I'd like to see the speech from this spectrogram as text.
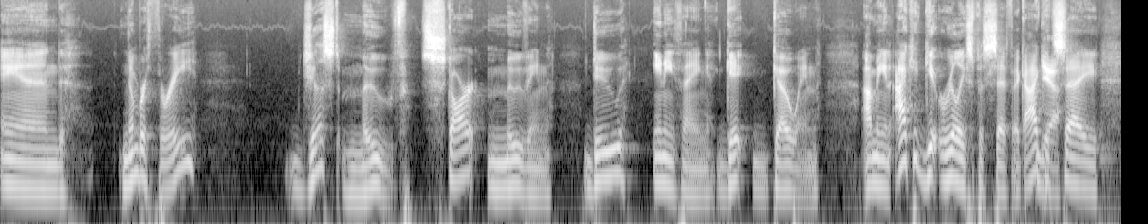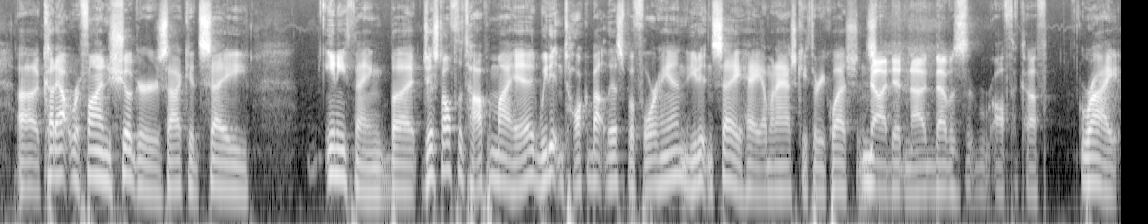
and number three, just move. Start moving. Do anything. Get going. I mean, I could get really specific. I could Yeah. say, uh, cut out refined sugars. I could say anything, but just off the top of my head, we didn't talk about this beforehand. You didn't say, "Hey, I'm going to ask you three questions." No, I didn't. I, that was off the cuff. Right.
